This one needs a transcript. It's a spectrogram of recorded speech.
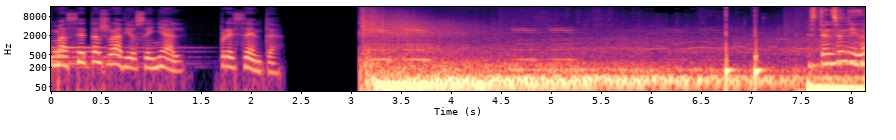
Macetas Radio Señal, presenta. ¿Está encendido?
